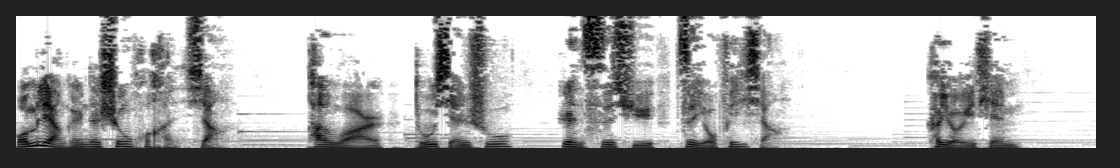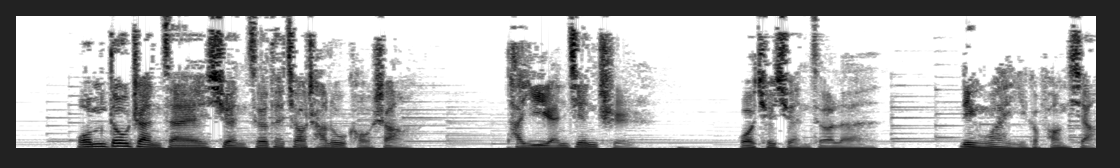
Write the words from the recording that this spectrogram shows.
我们两个人的生活很像，贪玩、读闲书，任思绪自由飞翔。可有一天，我们都站在选择的交叉路口上，他依然坚持。我却选择了另外一个方向。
